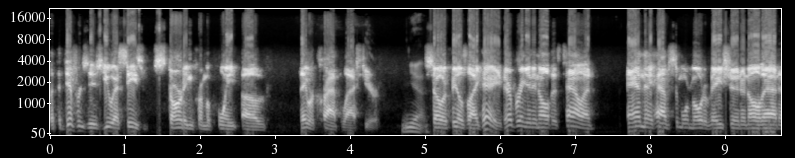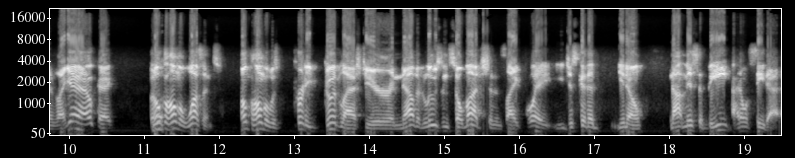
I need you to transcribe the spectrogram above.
But the difference is USC's starting from a point of they were crap last year, Yeah. so it feels like hey, they're bringing in all this talent, and they have some more motivation and all that, and it's like yeah, okay. But Oklahoma wasn't. Oklahoma was pretty good last year, and now they're losing so much, and it's like, boy, you just gonna, you know, not miss a beat. I don't see that.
